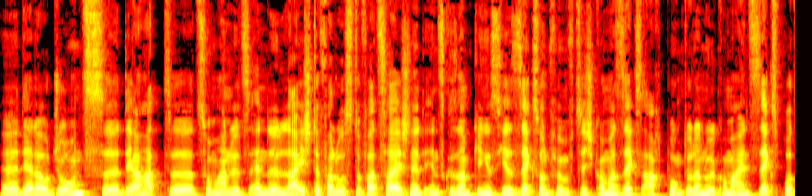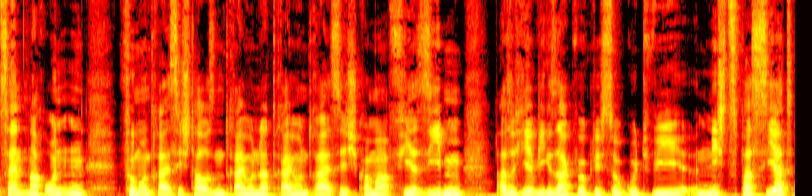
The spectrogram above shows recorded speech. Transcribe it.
der Dow Jones, der hat zum Handelsende leichte Verluste verzeichnet. Insgesamt ging es hier 56,68 Punkte oder 0,16 Prozent nach unten, 35.333,47. Also hier, wie gesagt, wirklich so gut wie nichts passiert.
